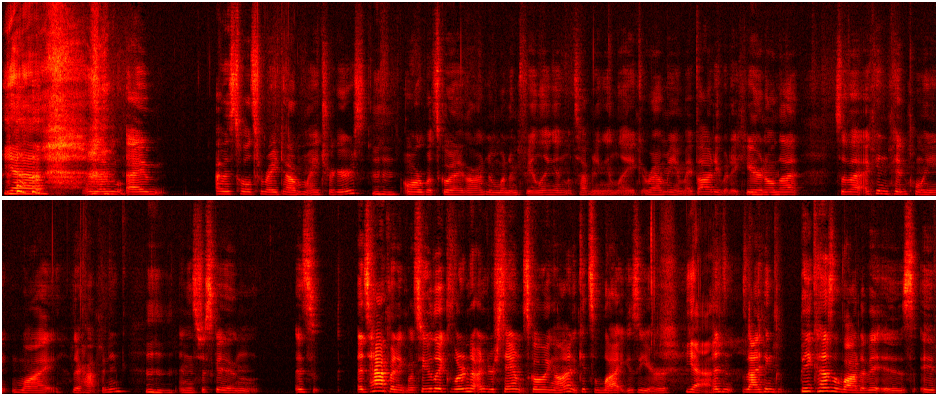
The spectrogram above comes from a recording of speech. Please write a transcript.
yeah and I'm I'm I was told to write down my triggers hmm or what's going on and what I'm feeling and what's happening in like around me and my body, what I hear and all that, so that I can pinpoint why they're happening. hmm And it's just getting it's it's happening. Once you like learn to understand what's going on, it gets a lot easier. yeah And I think because a lot of it is if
